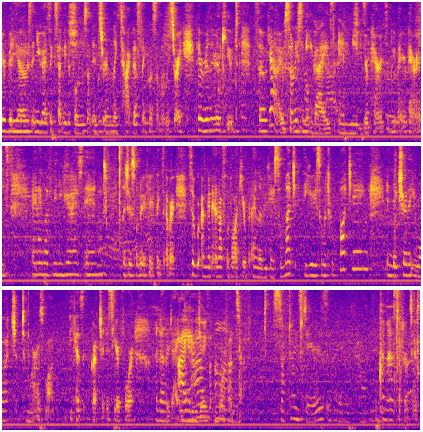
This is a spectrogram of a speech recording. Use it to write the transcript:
your videos. And you guys like sent me the photos on Instagram and like tagged us and I posted them on my story. They're really really cute. So yeah it was so nice to meet you guys and meet your parents and we met your parents and I love meeting you guys and it's just one of my favorite things ever. So I'm gonna end off the vlog here but I love you guys so much. Thank you guys so much for watching and make sure that you watch tomorrow's vlog because Gretchen is here for another day. I I'm gonna be doing have, more um, fun stuff. Stuff downstairs and I'm gonna have stuff downstairs.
